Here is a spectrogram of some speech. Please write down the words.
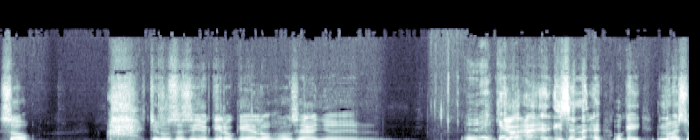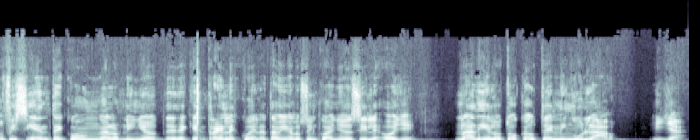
So, ah, yo no sé si yo quiero que a los 11 años. Eh, ¿Y qué yo, ah, isn't- eh, ok, no es suficiente con a los niños desde que entran en la escuela, está bien, a los 5 años decirle, oye, nadie lo toca a usted en ningún lado y ya.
